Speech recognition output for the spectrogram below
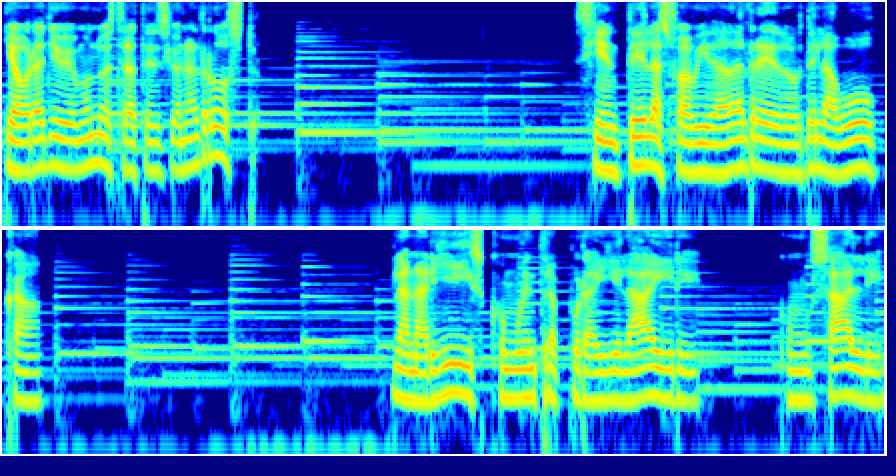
Y ahora llevemos nuestra atención al rostro. Siente la suavidad alrededor de la boca, la nariz, cómo entra por ahí el aire, cómo sale.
